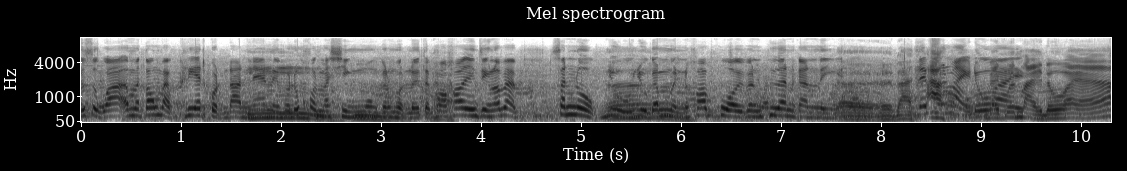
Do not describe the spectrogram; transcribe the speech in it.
รู้สึกว่าเออมันต้องแบบเครียดกดดันแน่เลยอืมเพราะทุกคนมาชิงมงกันหมดเลย แต่พอเข้าจริง ๆ แล้วแบบสนุกอยู่เอออยู่กันเหมือนครอบครัวเป็นเพื่อนกันอะไรอย่างเอเงี้ยอเออได้ได้เพื่อนใหม่ด้วยได้เพื่อนใหม่ด้วยอะ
